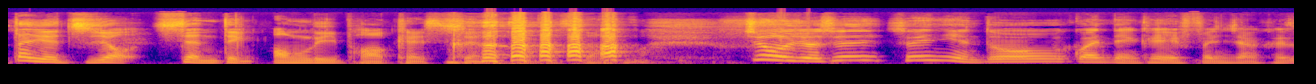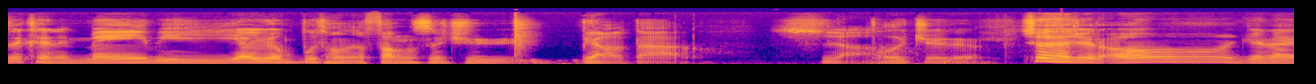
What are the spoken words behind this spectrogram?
但也只有限定 only podcast 限定？就我觉得，所以所以你很多观点可以分享，可是可能 maybe 要用不同的方式去表达。是啊，我觉得，所以才觉得哦，原来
